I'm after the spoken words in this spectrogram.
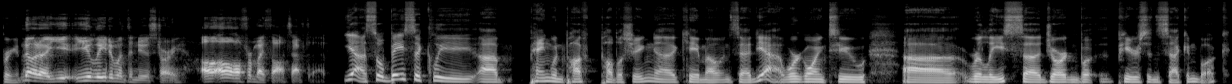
bring it up No, no, you, you lead him with the news story. I'll, I'll offer my thoughts after that. yeah so basically uh penguin Pu- publishing uh, came out and said yeah we're going to uh, release uh, jordan peterson's second book.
